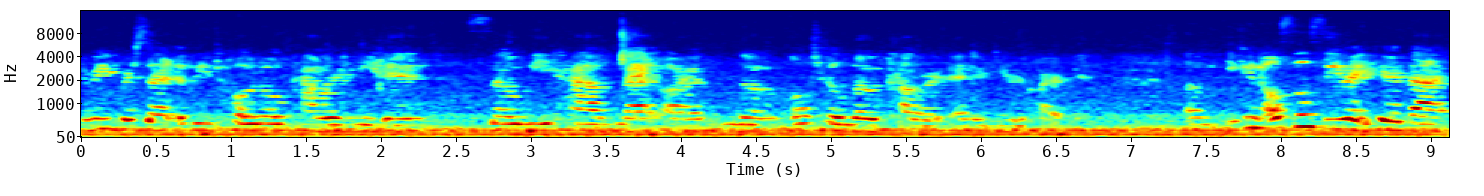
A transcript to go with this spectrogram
3% of the total power needed, so we have met our low, ultra low power energy requirement. Um, you can also see right here that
